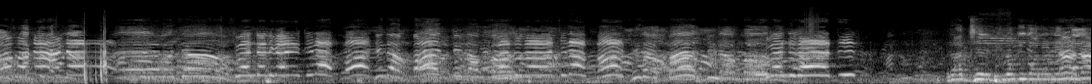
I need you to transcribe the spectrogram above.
মমতা হাটা শুভেন্দু অধিকারী জিন্দাবাদ জিন্দাবাদ। জিন্দাবাদ অধিকারী রাজ্যের বিরোধী দলনেতা না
